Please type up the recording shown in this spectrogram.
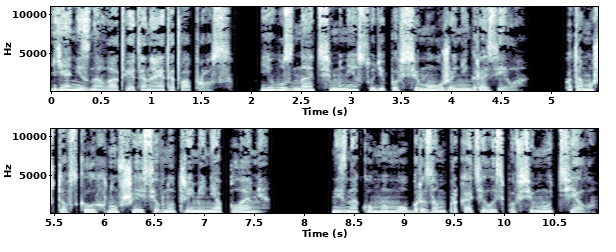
Я не знала ответа на этот вопрос, и узнать мне, судя по всему, уже не грозило, потому что всколыхнувшееся внутри меня пламя незнакомым образом прокатилось по всему телу,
